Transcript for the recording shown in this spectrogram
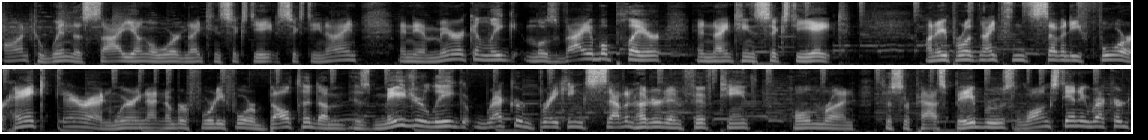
on to win the Cy Young Award in 1968 and 69 and the American League Most Valuable Player in 1968. On April 1974, Hank Aaron, wearing that number 44, belted um, his major league record breaking 715th home run to surpass Babe Ruth's long-standing record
